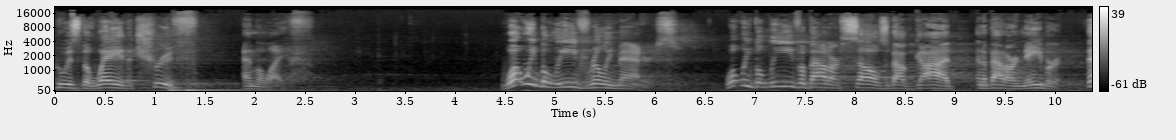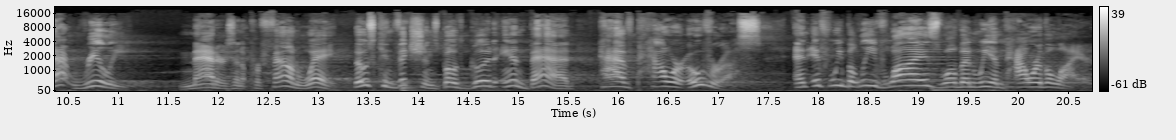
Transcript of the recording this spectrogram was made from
who is the way, the truth, and the life. What we believe really matters. What we believe about ourselves, about God, and about our neighbor, that really matters in a profound way. Those convictions, both good and bad, have power over us. And if we believe lies, well, then we empower the liar.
